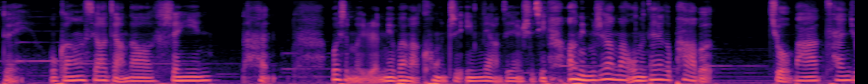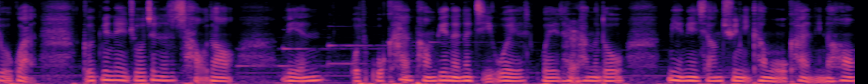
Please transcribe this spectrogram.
对。我刚刚是要讲到声音很，为什么人没有办法控制音量这件事情哦？你们知道吗？我们在那个 pub 酒吧餐酒馆隔壁那桌真的是吵到，连我我看旁边的那几位 waiter 他们都面面相觑，你看我，我看你，然后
